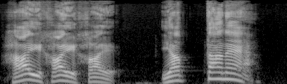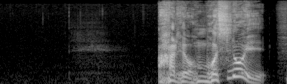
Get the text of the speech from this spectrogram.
はいはいはい。やったね。あれ面白い?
